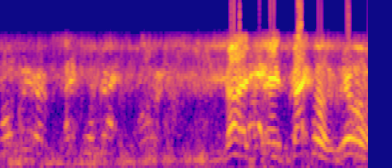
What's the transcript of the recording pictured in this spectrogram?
No, it's, it's back one, zero.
